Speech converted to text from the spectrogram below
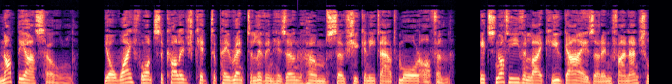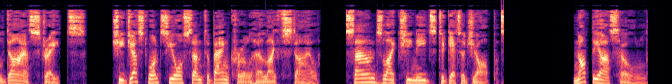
Not the asshole. Your wife wants a college kid to pay rent to live in his own home so she can eat out more often. It's not even like you guys are in financial dire straits. She just wants your son to bankroll her lifestyle. Sounds like she needs to get a job. Not the asshole.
